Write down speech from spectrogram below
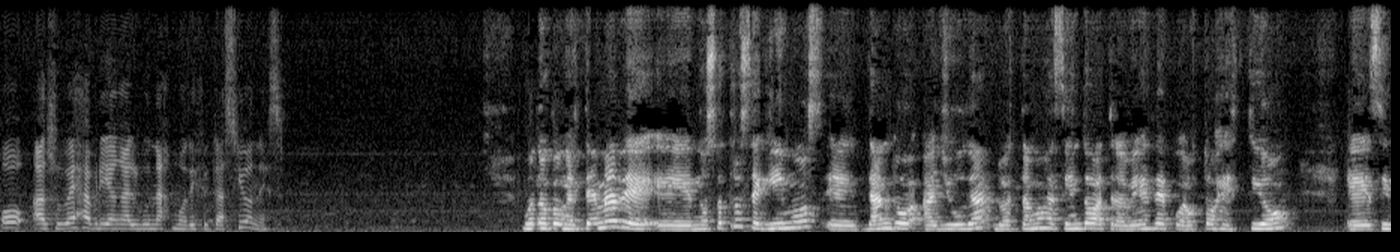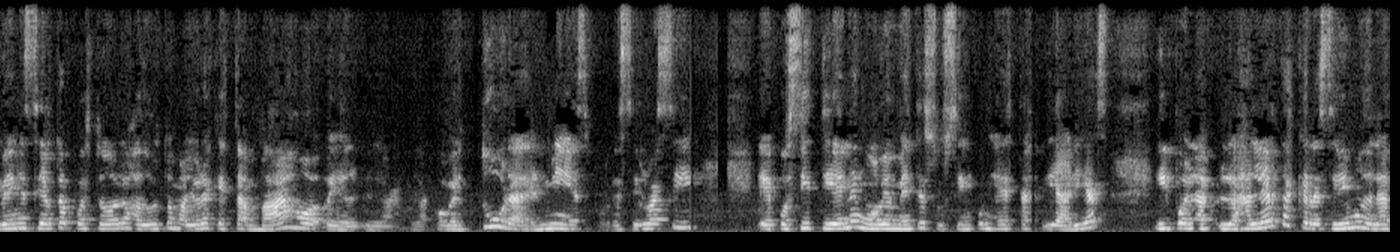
o a su vez habrían algunas modificaciones? Bueno, con el tema de eh, nosotros seguimos eh, dando ayuda, lo estamos haciendo a través de pues, autogestión. Eh, si bien es cierto, pues todos los adultos mayores que están bajo la, cobertura del MIES, por decirlo así, pues sí tienen obviamente sus cinco ingestas diarias. Y pues las alertas que recibimos de,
